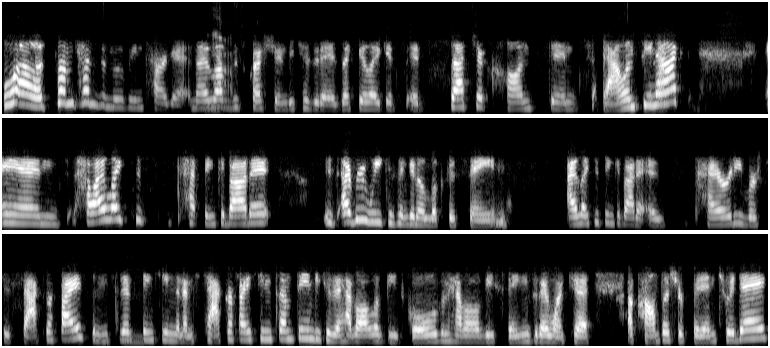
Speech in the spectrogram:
well, it's sometimes a moving target, and I love Yeah. this question because it is. I feel like it's it's such a constant balancing act. And how I like to to think about it is every week isn't going to look the same. I like to think about it as priority versus sacrifice. And instead of mm-hmm. thinking that I'm sacrificing something because I have all of these goals and have all of these things that I want to accomplish or fit into a day,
